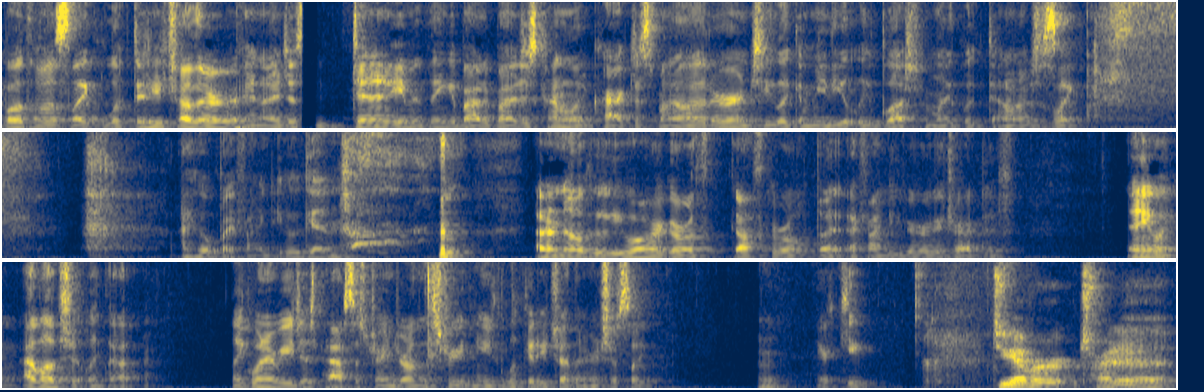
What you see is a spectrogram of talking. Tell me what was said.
Both of us like looked at each other, and I just didn't even think about it, but I just kind of like cracked a smile at her, and she like immediately blushed and like looked down. I was just like, I hope I find you again. I don't know who you are, goth, goth girl, but I find you very attractive. Anyway, I love shit like that. Like whenever you just pass a stranger on the street and you look at each other and it's just like, mm, you're cute. Do you ever try to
